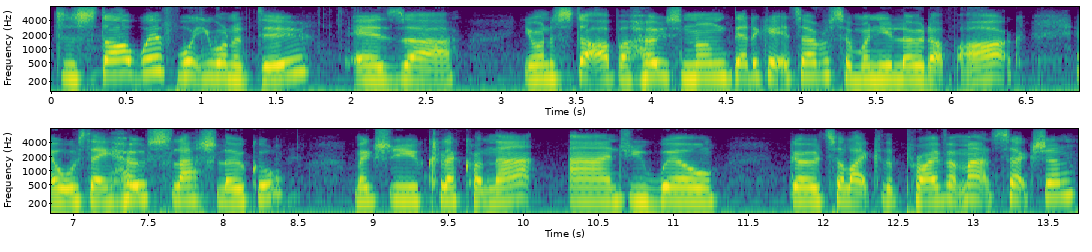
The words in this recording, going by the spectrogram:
to start with, what you want to do is, uh, you want to start up a host non-dedicated server so when you load up Ark it will say host slash local. Make sure you click on that and you will go to like the private match section.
